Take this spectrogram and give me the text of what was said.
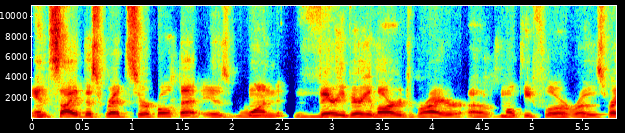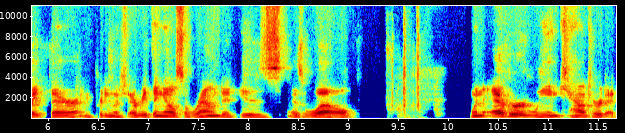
inside this red circle, that is one very, very large briar of multiflora rose right there, and pretty much everything else around it is as well. Whenever we encountered a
